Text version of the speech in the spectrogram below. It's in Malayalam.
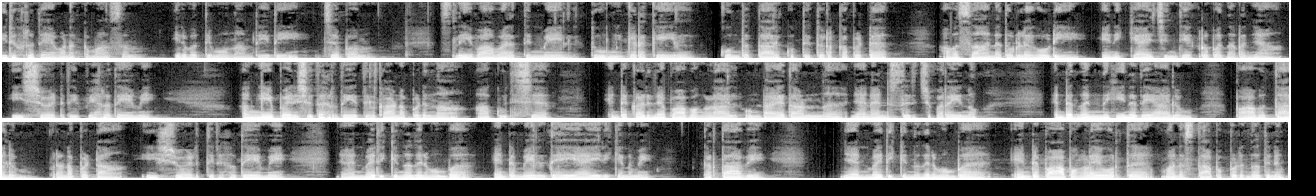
തിരുഹൃദയ വണക്കമാസം ഇരുപത്തിമൂന്നാം തീയതി ജപം. സ്ലീവാമരത്തിന്മേൽ തൂങ്ങിക്കിടക്കയിൽ കുന്തത്താൽ കുത്തിത്തുറക്കപ്പെട്ട് അവസാന തുള്ളി കൂടി എനിക്കായി ചിന്തിയ കൃപ നിറഞ്ഞ ഈശോയുടെ ദിവ്യഹൃദയമേ അങ്ങേ പരിശുദ്ധ ഹൃദയത്തിൽ കാണപ്പെടുന്ന ആ കുരിശ് എന്റെ കഠിന പാപങ്ങളാൽ ഉണ്ടായതാണെന്ന് ഞാൻ അനുസരിച്ച് പറയുന്നു. എന്റെ നന്ദിഹീനതയാലും പാപത്താലും വ്രണപ്പെട്ട ഈശോയുടെ തിരുഹൃദയമേ ഞാൻ മരിക്കുന്നതിന് മുമ്പ് എന്റെ മേൽ ദയയായിരിക്കണമേ. കർത്താവെ ഞാൻ മരിക്കുന്നതിന് മുമ്പ് എന്റെ പാപങ്ങളെ ഓർത്ത് മനസ്താപപ്പെടുന്നതിനും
